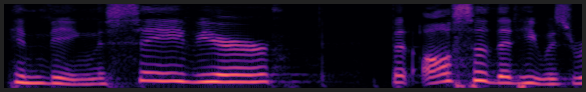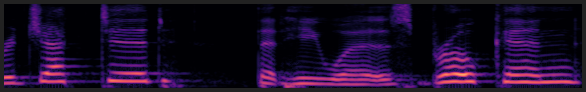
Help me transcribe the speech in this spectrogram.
him being the Savior, but also that he was rejected, that he was broken,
